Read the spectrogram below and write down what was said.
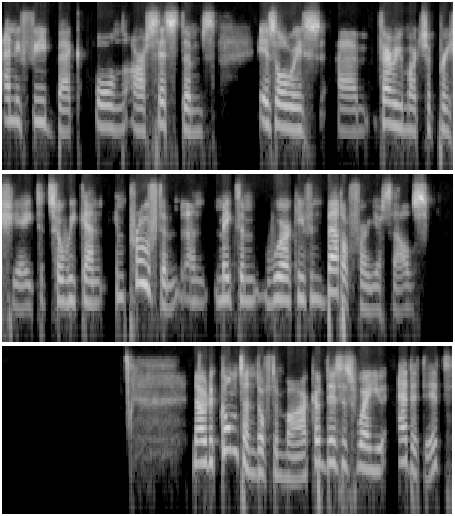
any feedback on our systems is always um, very much appreciated so we can improve them and make them work even better for yourselves. Now the content of the marker, this is where you edit it.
